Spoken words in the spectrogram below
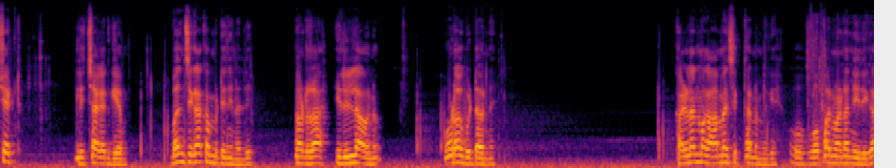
ಶೆಟ್ ಗ್ಲಿಚ್ ಆಗೈತೆ ಗೇಮ್ ಬಂದು ಸಿಗಾಕೊಂಬಿಟ್ಟಿದ್ದೀನಿ ಅಲ್ಲಿ ನೋಡ್ರಾ, ಇಲ್ಲಿಲ್ಲ ಅವನು. ಓಡೋಗ್ಬಿಟ್ಟವನ್ನೇ ಕಳ್ಳನ ಮಗ ಆಮೇಲೆ ಸಿಗ್ತಾನೆ ನಮಗೆ. ಓ, ಓಪನ್ ಮಾಡೋಣ ಇದೀಗ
